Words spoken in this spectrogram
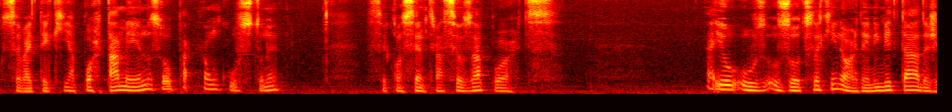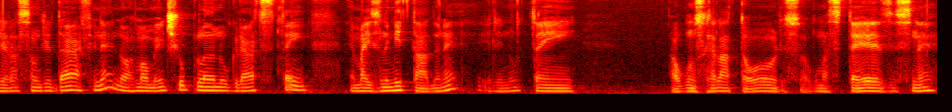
você vai ter que aportar menos ou pagar um custo, né? Você concentrar seus aportes. Aí os, os outros aqui na ordem limitada, geração de DAF, né? Normalmente o plano grátis tem é mais limitado, né? Ele não tem alguns relatórios, algumas teses, né?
